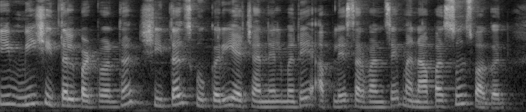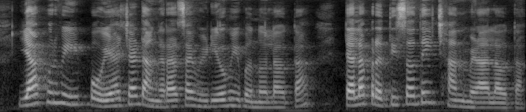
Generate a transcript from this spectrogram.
ही मी शीतल पटवर्धन शीतल्स कुकरी या चॅनेलमध्ये आपले सर्वांचे मनापासून स्वागत. यापूर्वी पोह्याच्या डांगराचा व्हिडिओ मी बनवला होता. त्याला प्रतिसादही छान मिळाला होता.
